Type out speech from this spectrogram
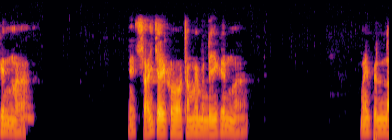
ขึ้นมาใส่ใจคอทำให้มันดีขึ้นมา ไม่เป็นไร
